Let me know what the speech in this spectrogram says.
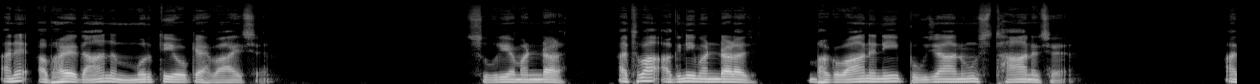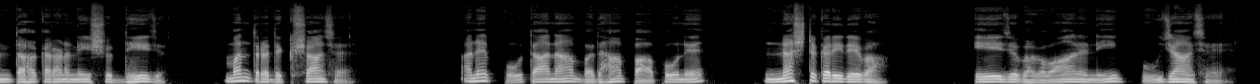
અને અભયદાન મૂર્તિઓ કહેવાય છે. સૂર્યમંડળ અથવા અગ્નિમંડળ જ ભગવાનની પૂજાનું સ્થાન છે. અંતઃકરણની શુદ્ધિ જ મંત્ર દીક્ષા છે અને પોતાના બધા પાપોને નષ્ટ કરી દેવા એ જ ભગવાનની પૂજા છે.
